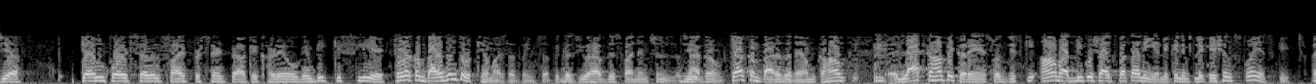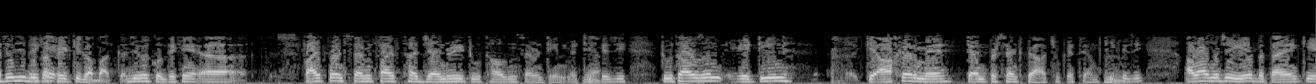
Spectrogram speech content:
جی ہاں۔ Ten point seven five percent پہ آ کے کھڑے ہو گئے بھی کس لیے؟ تھوڑا کمپیرزن تو رکھے ہمارے ساتھ صاحب because you have this financial background کیا کمپیرزن ہے؟ ہم کہاں لیک کہاں پہ کریں اس وقت؟ جس کی عام آدمی کو شاید پتہ نہیں ہے لیکن امپلیکیشن تو ہیں اس کی۔ اچھا جی دیکھیں۔ ریٹ کی جو آپ بات کریں۔ جی بالکل۔ دیکھیں فائیو پوائنٹ سیون فائیو تھا جنوری ٹو تھاؤزینڈ سیونٹین میں ٹھیک ہے جی۔ ٹو تھاؤزینڈ ایٹین کے آخر میں ٹین پرسینٹ پہ آ چکے تھے ہم ٹھیک ہے جی۔ اب آپ مجھے یہ بتائیں کہ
